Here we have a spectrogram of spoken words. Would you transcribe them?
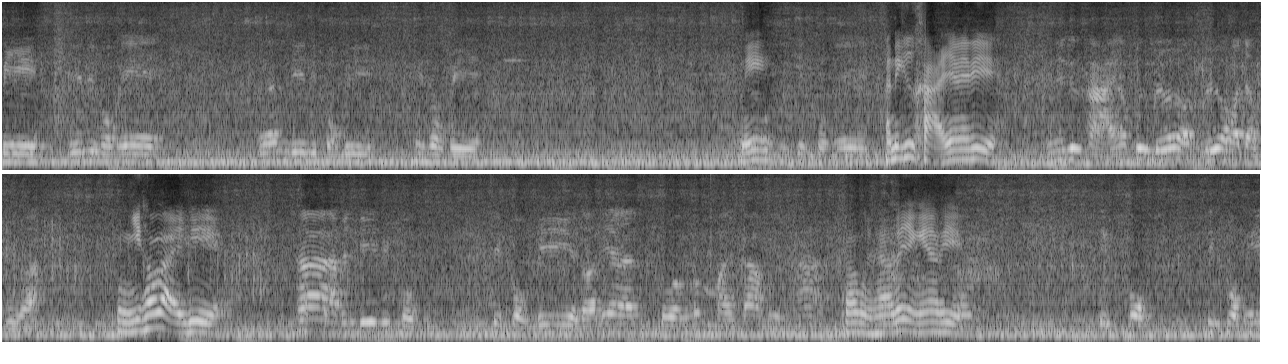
B D16A แล้ว D16B นี่ตัว B นี่ 16A อันนี้คือขายใช่ไหมพี่อันนี้คือขายครับเพิ่งรื้อรื้อออกมาจากหัว อย่างนี้เท่าไหร่พี่ ถ้าเป็น D16 16B ตอนเนี้ยตัวก็ประมาณ95,000เก้าหมื่นห้าแล้วอย่างเงี้ยพี่16 16A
